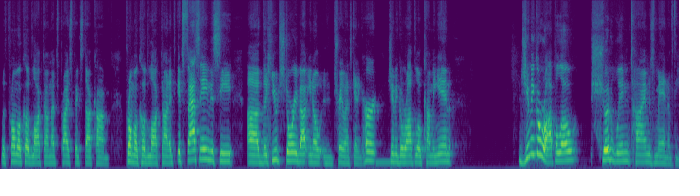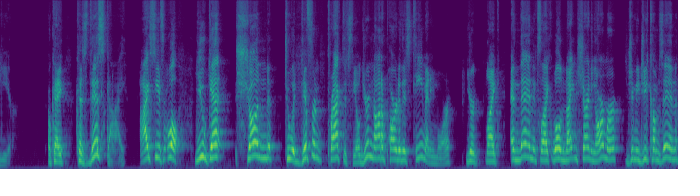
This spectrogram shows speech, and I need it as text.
with promo code locked on. That's prizepicks.com. Promo code locked on. It, it's fascinating to see uh, the huge story about, you know, Trey Lance getting hurt, Jimmy Garoppolo coming in. Jimmy Garoppolo should win Times Man of the Year. Okay. Because this guy, I see it from well, you get shunned to a different practice field. You're not a part of this team anymore. You're like, and then it's like, well, knight in shining armor, Jimmy G comes in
